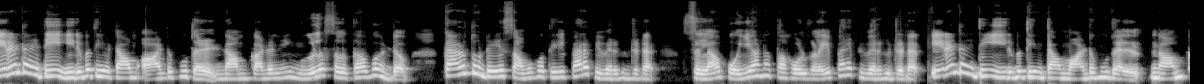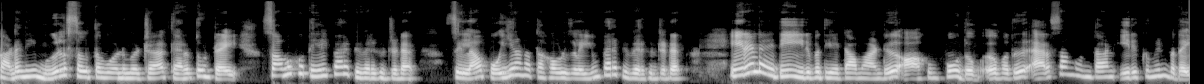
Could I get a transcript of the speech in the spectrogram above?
இரண்டாயிரத்தி இருபத்தி எட்டாம் ஆண்டு முதல் நாம் கடனை மீள செலுத்த வேண்டும். கருத்தொன்றை சமூகத்தில் பரப்பி வருகின்றனர். சில பொய்யான தகவல்களை பரப்பி வருகின்றனர். இரண்டாயிரத்தி இருபத்தி எட்டாம் ஆண்டு முதல் நாம் கடனை மீள செலுத்த வேண்டும் என்ற கருத்தொன்றை சமூகத்தில் பரப்பி வருகின்றனர். சில பொய்யான தகவல்களையும் பரப்பி வருகின்றனர். இரண்டாயிரத்தி இருபத்தி எட்டாம் ஆண்டு ஆகும் போதும் எமது அரசாங்கம் தான் இருக்கும் என்பதை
